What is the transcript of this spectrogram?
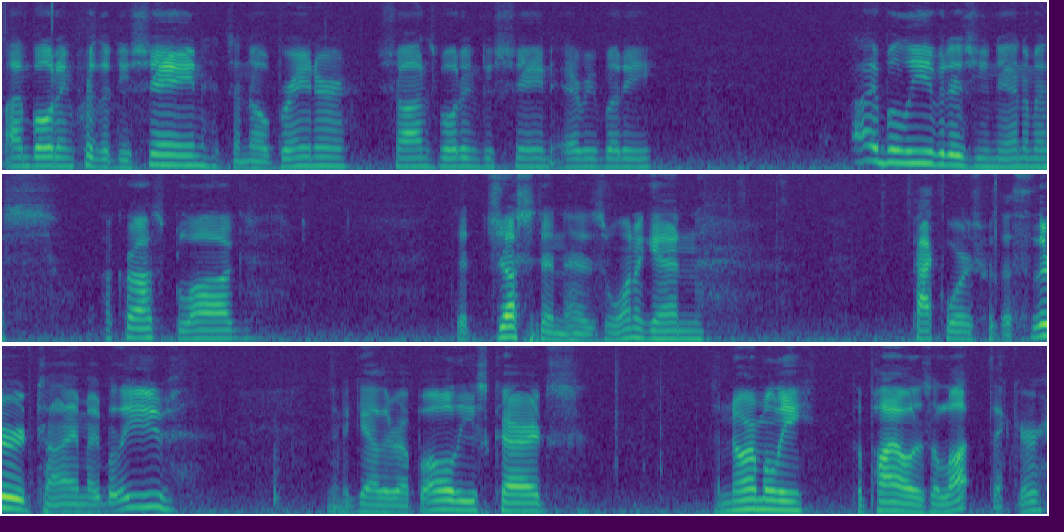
I'm voting for the Duchene. It's a no-brainer. Sean's voting Duchene. Everybody I believe it is unanimous across blog that Justin has won again. Pack Wars for the third time, I believe. I'm going to gather up all these cards. And normally the pile is a lot thicker.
